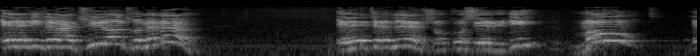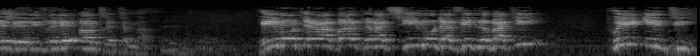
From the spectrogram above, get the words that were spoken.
et les libéras-tu entre mes mains? Et l'Éternel, son conseiller, lui dit, monte et je les livrerai entre tes mains. Il montèrent à Baal-Pératim où David le bâtit, puis il dit,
